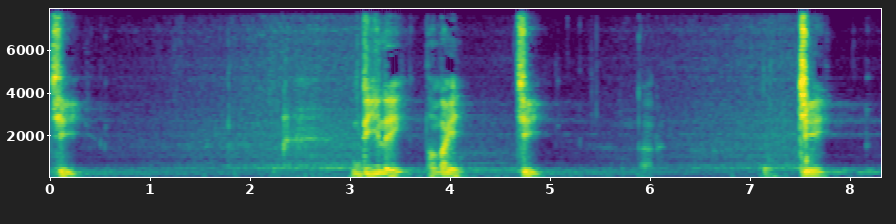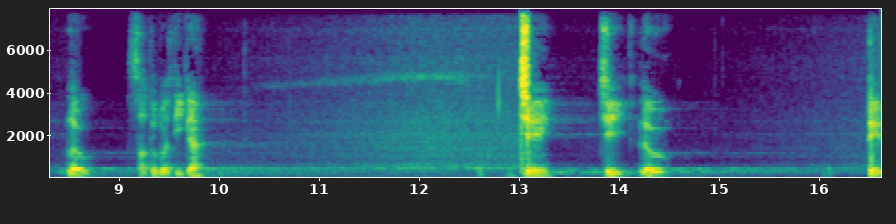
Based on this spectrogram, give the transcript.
C delay tambahin. C C low 1 2 3 C C low Tes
